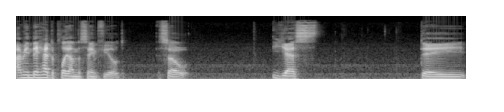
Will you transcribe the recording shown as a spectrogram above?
I mean they had to play on the same field, so yes, they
